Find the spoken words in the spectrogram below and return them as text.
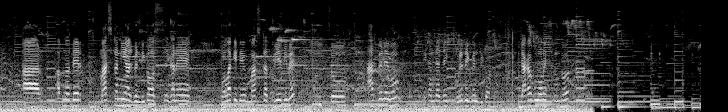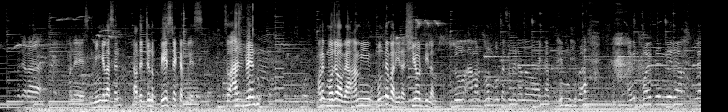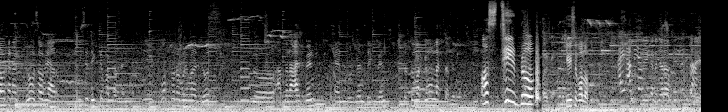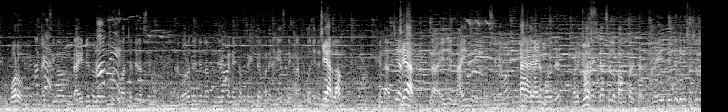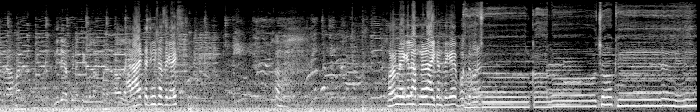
আর আপনাদের মাস্কটা নিয়ে আসবেন বিকজ এখানে গলা কেটে মাস্কটা ধুয়ে দিবে। সো আসবেন এবং এখান দেখ ঘুরে দেখবেন বিকজ জায়গাগুলো অনেক সুন্দর। যারা মানে মিঙ্গেল আছেন তাদের জন্য বেস্ট একটা প্লেস তো আসবেন অনেক মজা হবে। আমি বলতে পারি এটা শিওর দিলাম। তো আমার বোন বলতেছিল এটা হলো একটা প্রেম নিবাস আই মিন বয়ফ্রেন্ড নিয়ে আসলে ওখানে জোস হবে আর পিছিয়ে দেখতে যে কতটা পরিমাণে জোস তো আপনারা আসবেন and ঘুরবেন দেখবেন। তো তোমার কেমন লাগতেছে বলো? অস্থির ব্রো কি হয়েছে বলো? যে এখানে যারা মানে বড় ম্যাক্সিমাম রাইডের হলো ছোট বাচ্চাদের আছে। বড়দের জন্য আপনাদের এখানে সবথেকে একটা মানে বেস্ট এখানে আসার যেটা Chair. দেখলাম। না চেয়ার না। এই যে নাইনডি সিনেমা হ্যাঁ, হ্যাঁ, 90 বড়দের। মানে জোস। একটা আসলে বাম্পার কার মানে এই দুইটা জিনিস আসলে মানে আমার নিজের অপিনিয়ন থেকে বললাম মানে ভালো লাগে। আর আরেকটা জিনিস আছে গাইস হরণ হয়ে গেলে আপনারা এখান থেকে বসতে পারেন। কালো চোখে।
